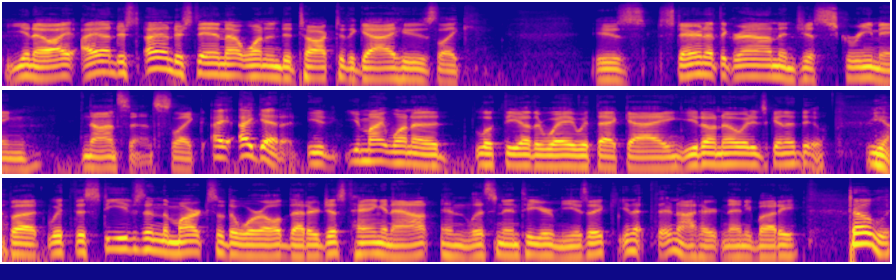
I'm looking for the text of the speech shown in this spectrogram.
you know i i, underst- I understand not wanting to talk to the guy who's like who's staring at the ground and just screaming nonsense like i i get it you you might want to look the other way with that guy you don't know what he's gonna do Yeah. but with the steves and the marks of the world that are just hanging out and listening to your music you know they're not hurting anybody Totally.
